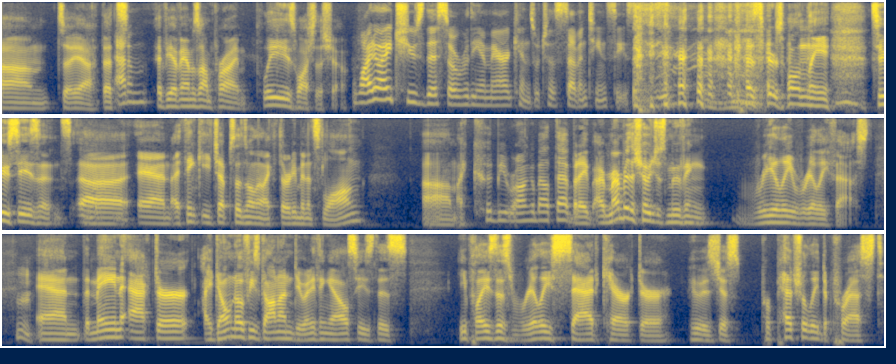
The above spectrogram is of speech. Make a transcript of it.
um, so yeah that's Adam- if you have amazon prime please watch the show Why do I choose this over The Americans, which has 17 seasons? because there's only two seasons, uh, and I think each episode's only like 30 minutes long. Um, I could be wrong about that, but I, I remember the show just moving really, really fast. And the main actor, I don't know if he's gone on to do anything else. He's this, he plays this really sad character who is just perpetually depressed.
